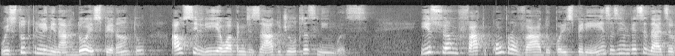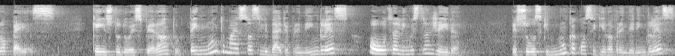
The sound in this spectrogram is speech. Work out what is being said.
O estudo preliminar do Esperanto auxilia o aprendizado de outras línguas. Isso é um fato comprovado por experiências em universidades europeias. Quem estudou Esperanto tem muito mais facilidade de aprender inglês ou outra língua estrangeira. Pessoas que nunca conseguiram aprender inglês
